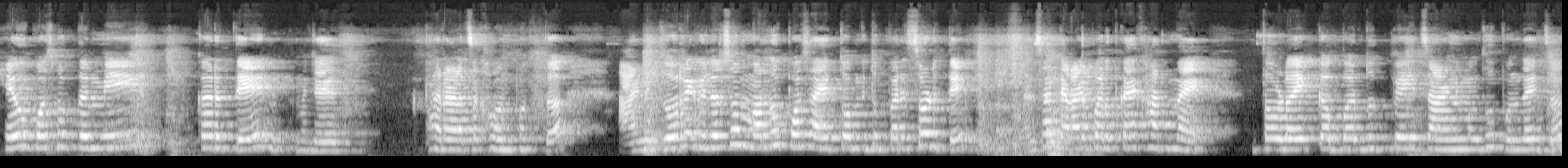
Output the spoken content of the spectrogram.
हे उपवास फक्त मी करते म्हणजे फराळाचा खाऊन फक्त. आणि जो रेग्युलर सोमवारचा उपवास आहे तो मी दुपारी सोडते. आणि संध्याकाळी परत काय खात नाही. थोडं एक कपभर दूध प्यायचं आणि मग झोपून जायचं.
